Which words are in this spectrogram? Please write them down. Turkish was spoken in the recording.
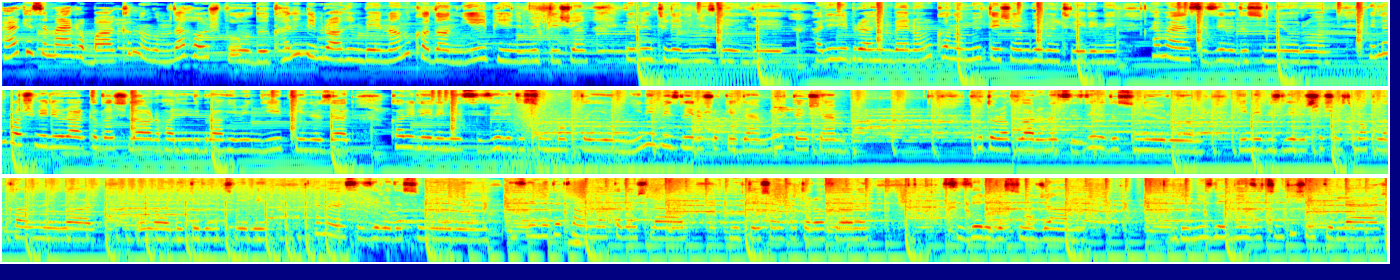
Herkese merhaba kanalımda hoş bulduk. Halil İbrahim ve Nanuka'dan yepyeni muhteşem görüntülerimiz geldi. Halil İbrahim ve Nanuka'nın muhteşem görüntülerini hemen sizlere de sunuyorum. Neler baş veriyor arkadaşlar? Halil İbrahim'in yepyeni özel karelerini sizlere de sunmaktayım. Yine bizleri şok eden muhteşem fotoğraflarını sizlere de sunuyorum. Yine bizleri şaşırtmakla kalmıyorlar. Olaylı görüntüleri hemen sizlere de sunuyorum. İzlemede kalın arkadaşlar. Muhteşem fotoğrafları sizlere de sunacağım. Beni izlediğiniz için teşekkürler.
